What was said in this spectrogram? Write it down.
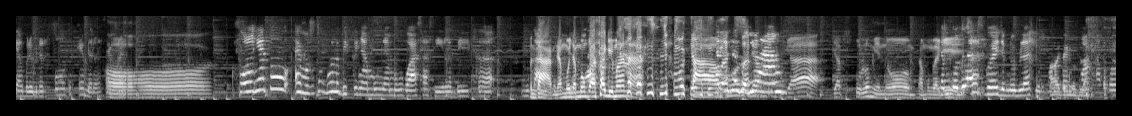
yang bener-bener full tuh kayak SMP Oh. Fullnya tuh eh maksudnya gue lebih ke nyambung-nyambung puasa sih lebih ke bukan Bentar, nyambung-nyambung puasa gimana? Nyambung nyambung. jam bilang. 3, jam 10 minum, sambung jam lagi. 12 gue jam 12 baru Oh, jam 12. rumah atau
